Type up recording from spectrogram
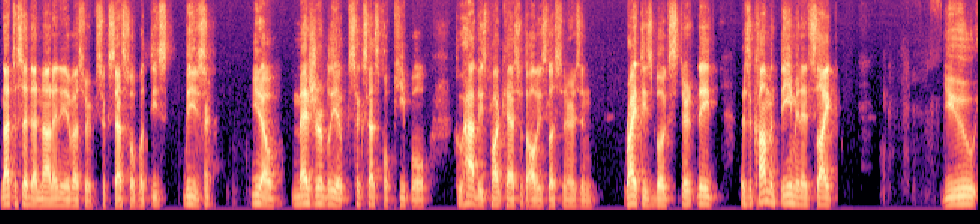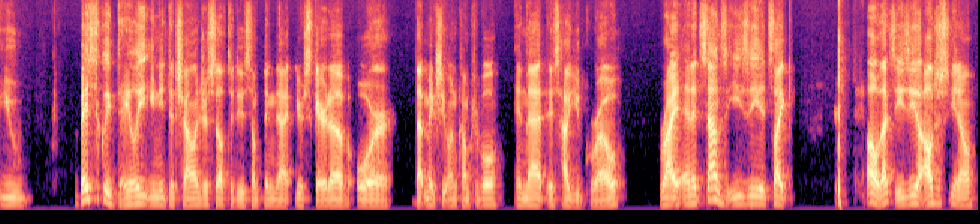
not to say that not any of us are successful, but these these you know measurably successful people who have these podcasts with all these listeners and write these books. There, they there's a common theme, and it's like you you basically daily you need to challenge yourself to do something that you're scared of or that makes you uncomfortable and that is how you grow right and it sounds easy it's like oh that's easy i'll just you know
